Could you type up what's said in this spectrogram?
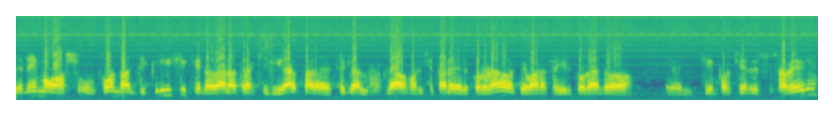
tenemos un fondo anticrisis que nos da la tranquilidad para decirle a los empleados municipales del Colorado que van a seguir cobrando el 100% de sus saberes,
